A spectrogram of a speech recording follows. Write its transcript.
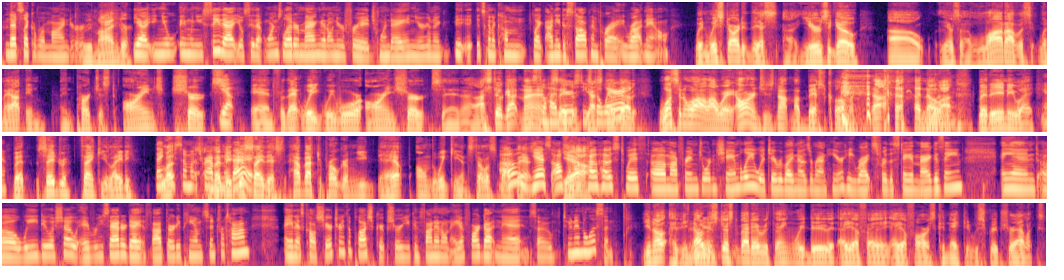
that's like a reminder Reminder. yeah, and you and when you see that, you'll see that orange letter magnet on your fridge one day, and you're gonna it, it's gonna come like I need to stop and pray right now. When we started this uh, years ago, uh, there's a lot of us that went out and, and purchased orange shirts. Yep. And for that week, we wore orange shirts, and uh, I still got mine. still have yours? Do you yeah, I still still wear got it? it. Once in a while, I wear it. orange. Is not my best color. I know, Wow. I, but anyway. Yeah. But Cedra, thank you, lady. Thank you so much for having me. let me me back. just say this: How about the program you help on the weekends? Tell us about oh that. yes, also yeah. my co-host with uh, my friend Jordan Shambly, which everybody knows around here. He writes for the Stand magazine, and uh, we do a show every Saturday at 5:30 p.m. Central Time, and it's called Share Truth Apply Scripture. You can find it on AFR.net. So tune in to listen. You know, have you Amen. noticed just about everything we do at AFA, AFR is connected with Scripture, Alex?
